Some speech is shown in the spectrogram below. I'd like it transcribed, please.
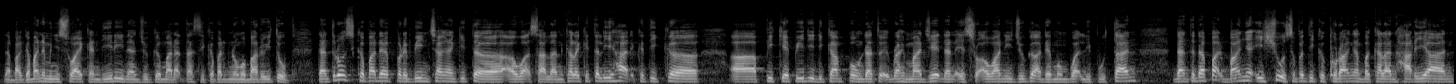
dan bagaimana menyesuaikan diri dan juga beradaptasi kepada norma baru itu. Dan terus kepada perbincangan kita uh, Wak Salan, kalau kita lihat ketika uh, PKPD di kampung Datuk Ibrahim Majid dan Esro Awani juga ada membuat liputan dan terdapat banyak isu seperti kekurangan bekalan harian,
